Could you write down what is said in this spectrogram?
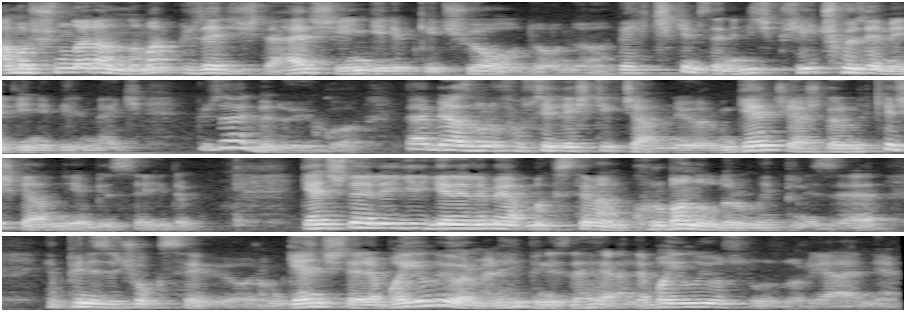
Ama şunları anlamak güzel işte. Her şeyin gelip geçiyor olduğunu ve hiç kimsenin hiçbir şeyi çözemediğini bilmek. Güzel bir duygu. Ben biraz bunu fosilleştikçe anlıyorum. Genç yaşlarımda keşke anlayabilseydim. Gençlerle ilgili geneleme yapmak istemem. Kurban olurum hepinize. Hepinizi çok seviyorum. Gençlere bayılıyorum. Yani hepiniz de herhalde bayılıyorsunuzdur yani.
